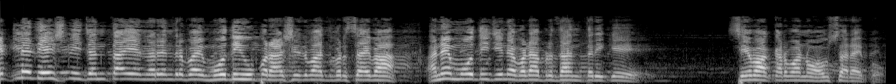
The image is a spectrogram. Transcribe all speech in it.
એટલે દેશની જનતાએ નરેન્દ્રભાઈ મોદી ઉપર આશીર્વાદ વરસાવ્યા અને મોદીજીને વડાપ્રધાન તરીકે સેવા કરવાનો અવસર આપ્યો.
